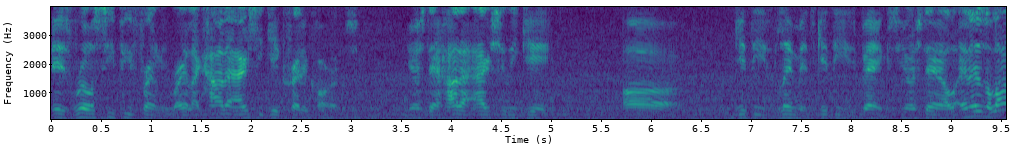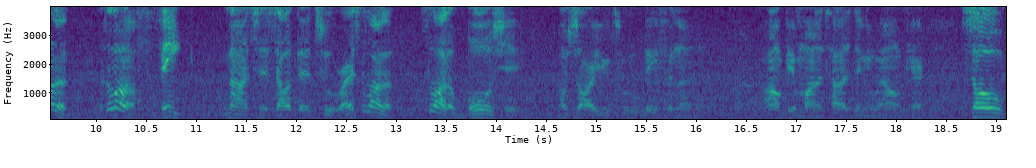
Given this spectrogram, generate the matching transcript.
is real CP friendly, right? Like how to actually get credit cards. You understand how to actually get uh get these limits, get these banks. You understand? And there's a lot of there's a lot of fake nonsense out there too, right? It's a lot of it's a lot of bullshit. I'm sorry, YouTube. They finna I don't get monetized anyway. I don't care. So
